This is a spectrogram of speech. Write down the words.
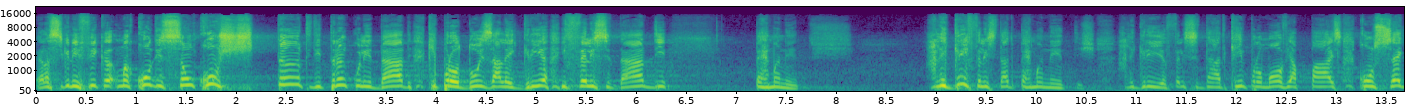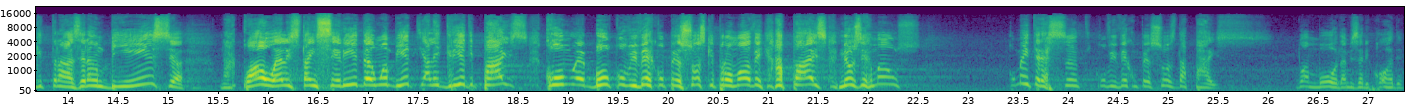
ela significa uma condição constante de tranquilidade que produz alegria e felicidade permanente. Alegria e felicidade permanentes. Alegria, felicidade. Quem promove a paz consegue trazer a ambiência na qual ela está inserida, um ambiente de alegria, de paz. Como é bom conviver com pessoas que promovem a paz, meus irmãos. Como é interessante conviver com pessoas da paz, do amor, da misericórdia.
